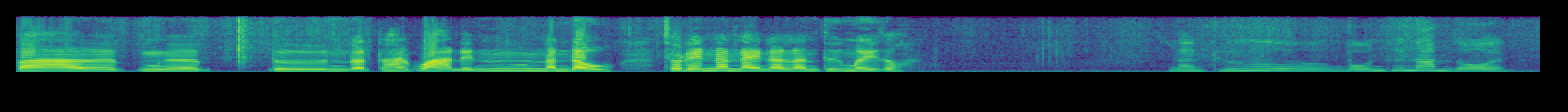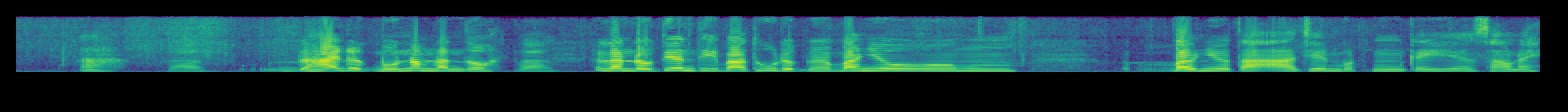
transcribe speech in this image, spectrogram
Và ừ, từ đợt hái quả đến lần đầu cho đến lần này là lần thứ mấy rồi? lần thứ 4 thứ năm rồi À, vâng hái được 4 năm lần rồi. vâng Lần đầu tiên thì bà thu được bao nhiêu bao nhiêu tạ trên một cái sào này?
